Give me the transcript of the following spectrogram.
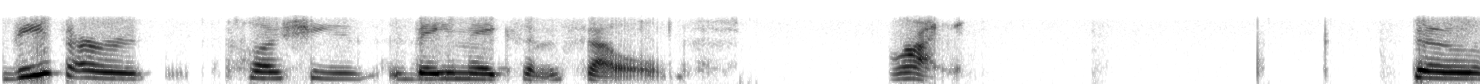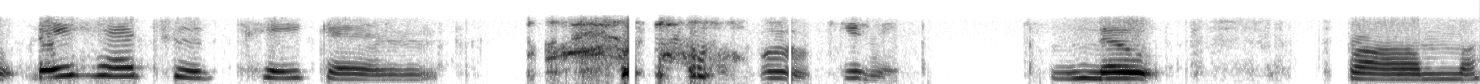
these are plushies they make themselves. Right. So they had to have taken mm, excuse me notes from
